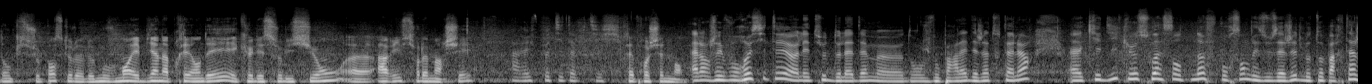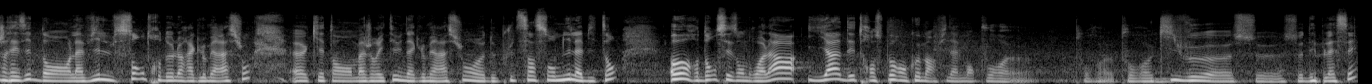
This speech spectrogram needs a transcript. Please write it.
donc je pense que le, mouvement est bien appréhendé et que les solutions arrivent sur le marché arrive petit à petit. Très prochainement. Alors, je vais vous reciter euh, l'étude de l'ADEME euh, dont je vous parlais déjà tout à l'heure, euh, qui dit que 69% des usagers de l'autopartage résident dans la ville-centre de leur agglomération, qui est en majorité une agglomération de plus de 500 000 habitants. Or, dans ces endroits-là, il y a des transports en commun finalement pour pour, euh, qui veut euh, se, déplacer.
